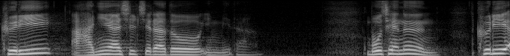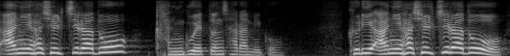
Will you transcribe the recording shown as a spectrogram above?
그리 아니하실지라도입니다. 모세는 그리 아니하실지라도 간구했던 사람이고 그리 아니하실지라도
